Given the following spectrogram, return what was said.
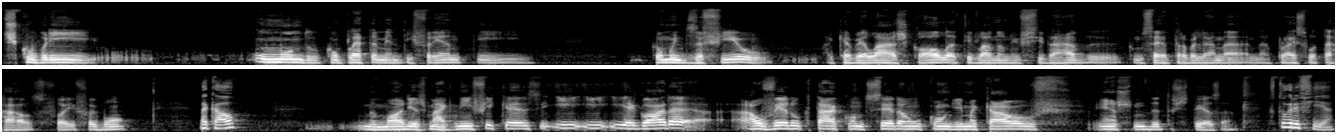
descobri um mundo completamente diferente e com muito desafio. Acabei lá a escola, estive lá na universidade, comecei a trabalhar na, na Pricewaterhouse, foi, foi bom. Macau? memórias magníficas e, e, e, agora, ao ver o que está a acontecer a Hong Kong e Macau, enche-me de tristeza. Fotografia?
